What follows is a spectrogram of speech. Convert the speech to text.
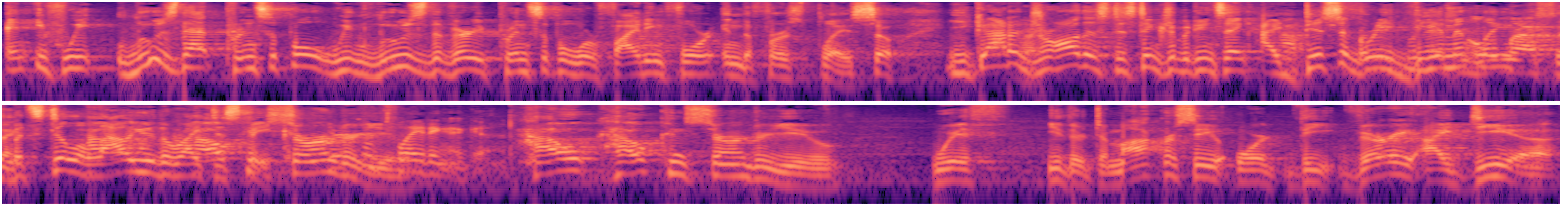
And if we lose that principle, we lose the very principle we're fighting for in the first place. So you got to draw this distinction between saying, I disagree Let me ask you one vehemently, but still allow How- you the right to speak. concerned You're you? again. How, how concerned are you with either democracy or the very idea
